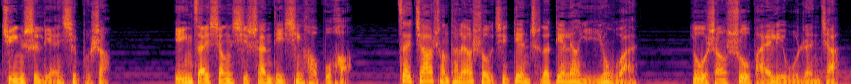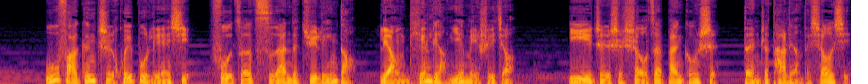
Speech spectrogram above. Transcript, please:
均是联系不上。因在湘西山地信号不好，再加上他俩手机电池的电量已用完，路上数百里无人家，无法跟指挥部联系负责此案的局领导。两天两夜没睡觉，一直是守在办公室等着他俩的消息。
